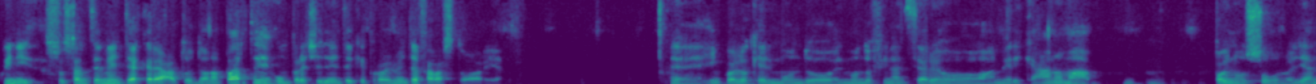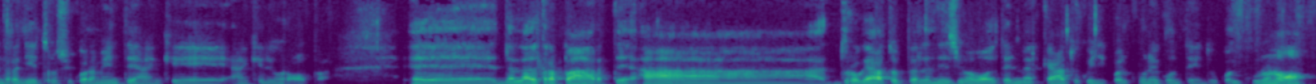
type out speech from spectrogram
Quindi sostanzialmente ha creato da una parte un precedente che probabilmente farà storia eh, in quello che è il mondo, il mondo, finanziario americano, ma poi non solo, gli andrà dietro sicuramente anche, anche l'Europa. Eh, dall'altra parte ha drogato per l'ennesima volta il mercato, quindi qualcuno è contento, qualcuno no.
